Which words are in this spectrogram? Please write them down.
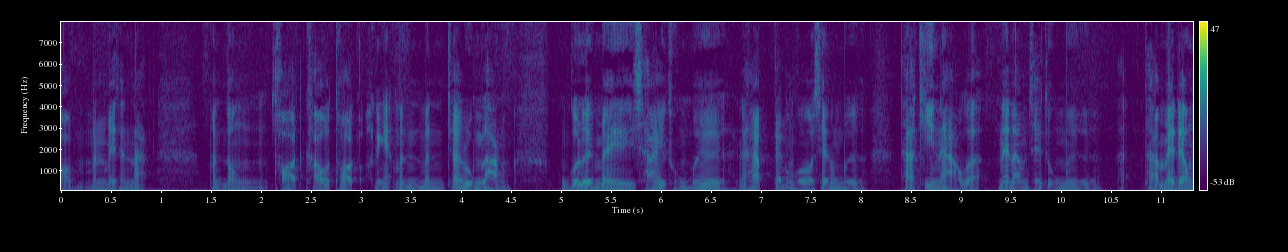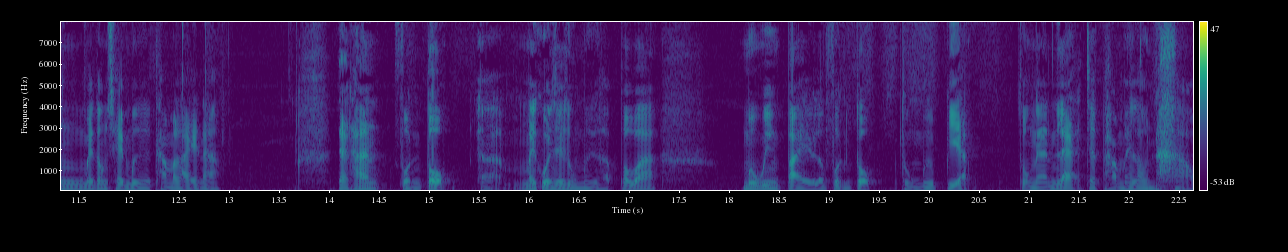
อบมันไม่ถนัด มันต้องถอดเข้าถอดอะไรเงี้ยมันมันจะรุงรัง ผมก็เลยไม่ใช้ถุงมือนะครับ แต่บางคนก็ใช้ถุงมือ ถ้าขี้หนาวก็แนะนำใช้ถุงมือ ถ้าไม่ต้องไม่ต้องใช้มือทำอะไรนะ แต่ถ้าฝนตกไม่ควรใช้ถุงมือครับ เพราะว่าเมื่อวิ่งไปแล้วฝนตกถุงมือเปียก ตรงนั้นแหละจะทำให้เราหนาว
